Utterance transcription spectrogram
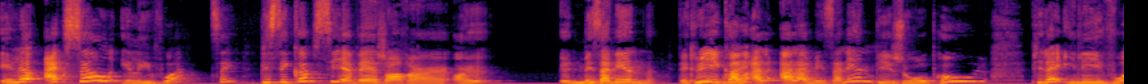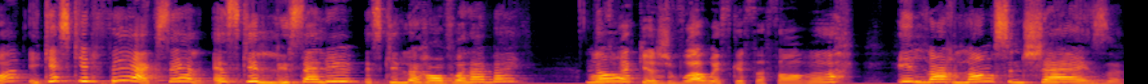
et là, Axel, il les voit, tu sais. Puis c'est comme s'il y avait genre un, un- une mezzanine. Fait que lui, il est comme Ouais. à, à la mezzanine, puis il joue au pool. Puis là, il les voit. Et qu'est-ce qu'il fait, Axel? Est-ce qu'il les salue? Est-ce qu'il leur envoie la main? On Non, dirait que je vois où est-ce que ça s'en va. il leur lance une chaise.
